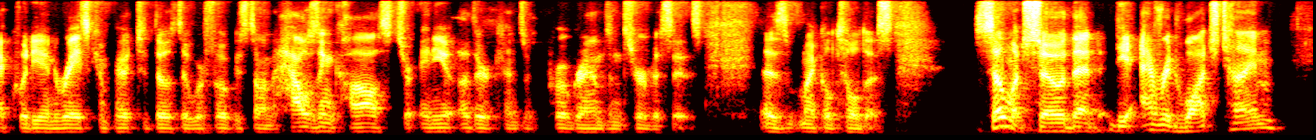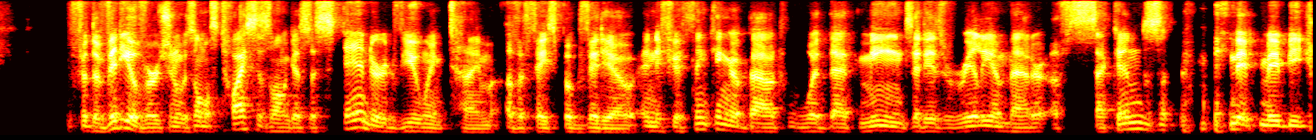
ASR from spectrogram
equity and race compared to those that were focused on housing costs or any other kinds of programs and services, as Michael told us. So much so that the average watch time for the video version it was almost twice as long as the standard viewing time of a Facebook video. And if you're thinking about what that means, it is really a matter of seconds and it may be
